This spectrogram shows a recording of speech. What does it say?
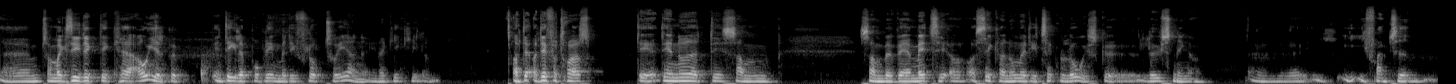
Øh, så man kan sige, det, det kan afhjælpe en del af problemet med de fluktuerende energikilder. Og, det, og derfor tror jeg også, det, det er noget af det, som, som vil være med til at, at sikre nogle af de teknologiske løsninger øh, i, i, i fremtiden.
